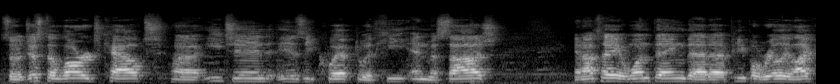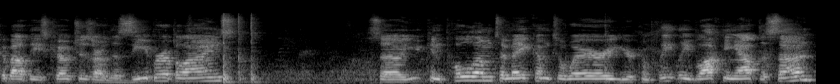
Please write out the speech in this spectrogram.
So just a large couch. Uh, each end is equipped with heat and massage. And I'll tell you one thing that uh, people really like about these coaches are the zebra blinds. So you can pull them to make them to where you're completely blocking out the sun,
